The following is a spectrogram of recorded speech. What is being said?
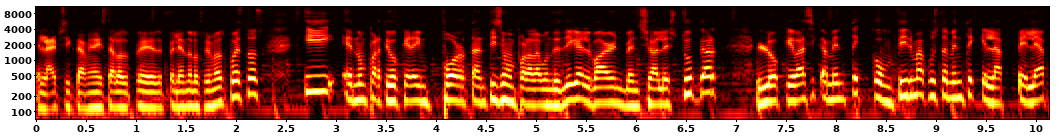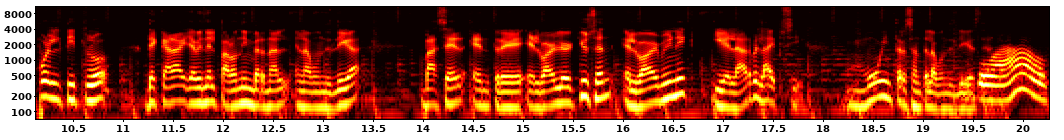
El Leipzig también está eh, peleando los primeros puestos. Y en un partido que era importantísimo para la Bundesliga, el Bayern venció al Stuttgart, lo que básicamente confirma justamente que la pelea por el título de cara, ya viene el parón invernal en la Bundesliga, va a ser entre el Bayer Leverkusen, el Bayern Múnich y el RB Leipzig. Muy interesante la Bundesliga este año.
